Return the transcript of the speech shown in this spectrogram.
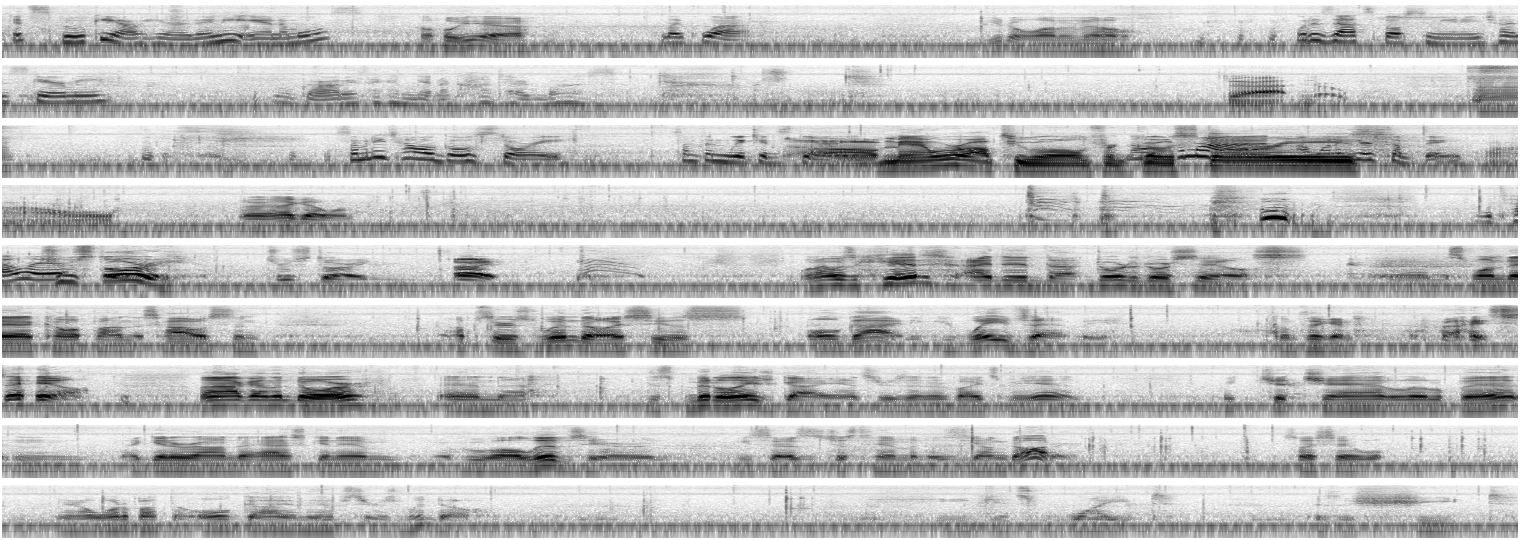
It's spooky out here. Are there any animals? Oh, yeah. Like what? You don't want to know. What is that supposed to mean? Are you trying to scare me? Oh god, I think I'm getting a contact buzz. Ah, no. Somebody tell a ghost story. Something wicked scary. Oh man, we're all too old for no, ghost come on. stories. I want to hear something. Wow. All right, I got one. Well, tell it. True story. True story. All right. When I was a kid, I did uh, door-to-door sales. And this one day, I come upon this house, and upstairs window, I see this old guy, and he, he waves at me. So I'm thinking, right, sale. Knock on the door, and uh, this middle-aged guy answers and invites me in. We chit-chat a little bit, and I get around to asking him who all lives here, and he says it's just him and his young daughter. So I say, well, you know, what about the old guy in the upstairs window? He gets white as a sheet.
